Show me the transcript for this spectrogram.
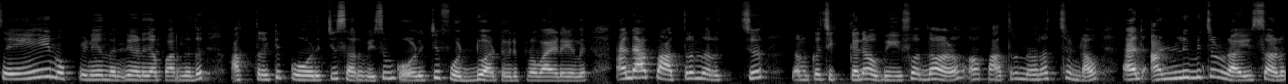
സെയിം ഒപ്പീനിയൻ തന്നെയാണ് ഞാൻ പറഞ്ഞത്. അത്രയ്ക്ക് ക്വാളിറ്റി സർവീസും ക്വാളിറ്റി ഫുഡും ആട്ടോ ഇവർ പ്രൊവൈഡ് ചെയ്യുന്നത് ആൻഡ് ആ പാത്രം നിറച്ച് നമുക്ക് ചിക്കനോ ബീഫോ എന്താണോ ആ പാത്രം നിറച്ചുണ്ടാവും. ആൻഡ് അൺലിമിറ്റഡ് റൈസാണ്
